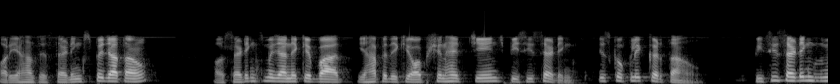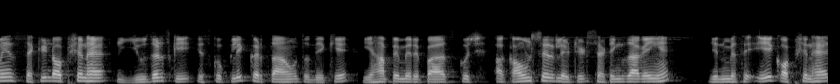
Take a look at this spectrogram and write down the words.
और यहाँ से सेटिंग्स पे जाता हूँ। और सेटिंग्स में जाने के बाद यहाँ पे देखिए ऑप्शन है चेंज पीसी सेटिंग्स इसको क्लिक करता हूँ। पीसी सेटिंग्स में सेकंड ऑप्शन है यूज़र्स की। इसको क्लिक करता हूँ तो देखिए, यहाँ पे मेरे पास कुछ अकाउंट से रिलेटेड सेटिंग्स आ गई हैं। जिनमें से एक ऑप्शन है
